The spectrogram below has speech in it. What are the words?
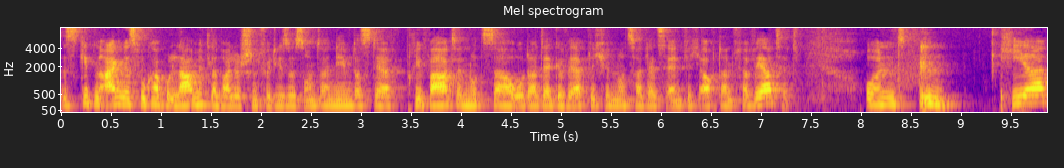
es gibt ein eigenes Vokabular mittlerweile schon für dieses Unternehmen, das der private Nutzer oder der gewerbliche Nutzer letztendlich auch dann verwertet. Und hier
